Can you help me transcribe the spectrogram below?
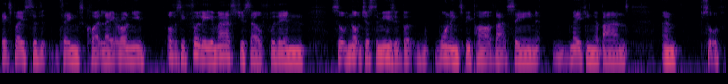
exposed to things quite later on. You obviously fully immersed yourself within sort of not just the music, but wanting to be part of that scene, making a band, and sort of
